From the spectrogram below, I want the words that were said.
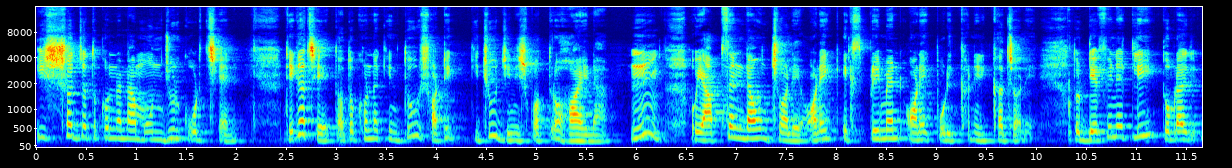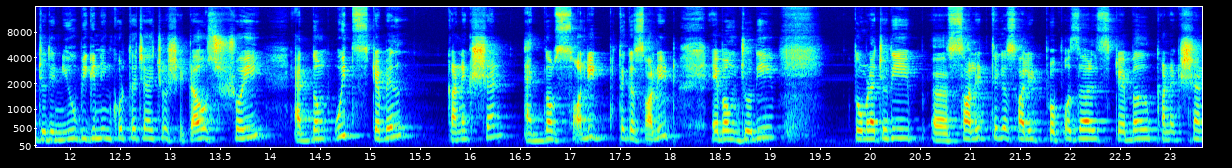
ঈশ্বর যতক্ষণ না না মঞ্জুর করছেন, ঠিক আছে? ততক্ষণ না কিন্তু সঠিক কিছু জিনিসপত্র হয় না। হুম? ওই আপস অ্যান্ড ডাউন চলে, অনেক এক্সপেরিমেন্ট অনেক পরীক্ষা নিরীক্ষা চলে। তো ডেফিনেটলি তোমরা যদি নিউ বিগিনিং করতে চাইছো, সেটাও সই, একদম উইথ স্টেবল কানেকশন একদম সলিড থেকে সলিড এবং যদি তোমরা যদি সলিড থেকে solid proposal stable connection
